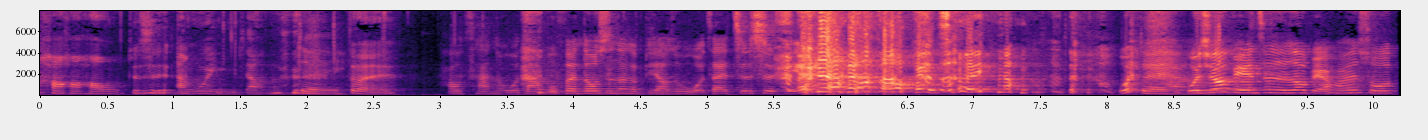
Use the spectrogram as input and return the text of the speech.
好好好，就是安慰你这样子。”对 对，好惨哦！我大部分都是那个比较是我在支持别人，都会这样。对啊，我需要别人支持的时候，别人还会说：“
